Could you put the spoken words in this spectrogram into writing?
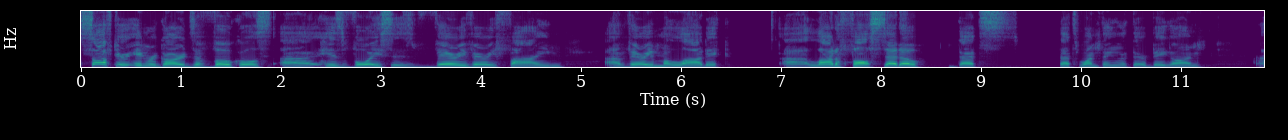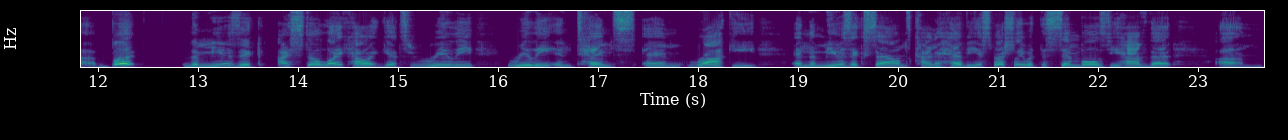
softer in regards of vocals. Uh, his voice is very, very fine, uh, very melodic, uh, a lot of falsetto. That's that's one thing that they're big on. Uh, but the music, I still like how it gets really, really intense and rocky, and the music sounds kind of heavy, especially with the cymbals. You have that, um,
